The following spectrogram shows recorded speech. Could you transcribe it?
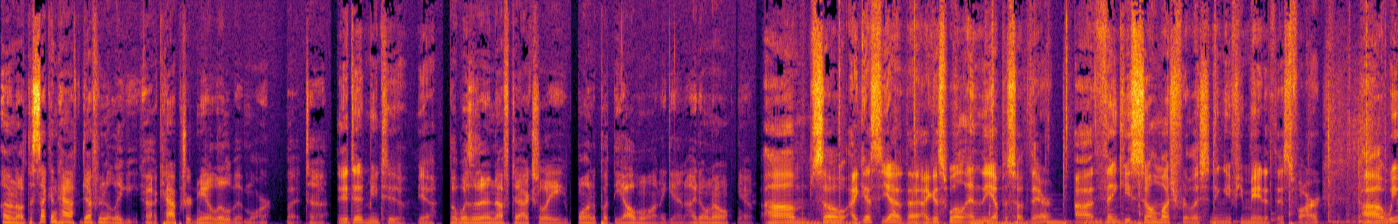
I don't know. The second half definitely uh, captured me a little bit more. But uh, It did me too. Yeah. but was it enough to actually want to put the album on again? I don't know. Yeah. Um, so I guess yeah, that I guess we'll end the episode there. Uh, thank you so much for listening. If you made it this far, uh, we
